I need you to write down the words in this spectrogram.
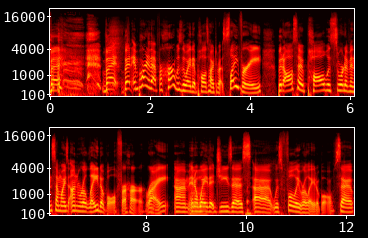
but but but and part of that for her was the way that Paul talked about slavery, but also Paul was sort of in some ways unrelatable for her, right? Um, in a way that Jesus uh, was fully relatable. So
